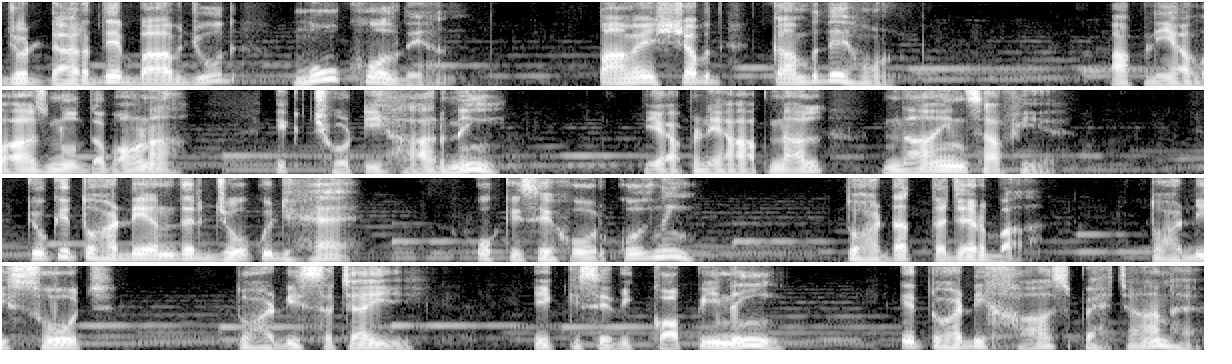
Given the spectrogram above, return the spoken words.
ਜੋ ਡਰ ਦੇ ਬਾਵਜੂਦ ਮੂੰਹ ਖੋਲਦੇ ਹਨ, ਭਾਵੇਂ ਸ਼ਬਦ ਕੰਬਦੇ ਹੋਣ। ਆਪਣੀ ਆਵਾਜ਼ ਨੂੰ ਦਬਾਉਣਾ ਇੱਕ ਛੋਟੀ ਹਾਰ ਨਹੀਂ, ਇਹ ਆਪਣੇ ਆਪ ਨਾਲ ਨਾ ਇਨਸਾਫੀ ਹੈ, ਕਿਉਂਕਿ ਤੁਹਾਡੇ ਅੰਦਰ ਜੋ ਕੁਝ ਹੈ, ਉਹ ਕਿਸੇ ਹੋਰ ਕੋਲ ਨਹੀਂ। ਤੁਹਾਡਾ ਤਜਰਬਾ, ਤੁਹਾਡੀ ਸੋਚ, ਤੁਹਾਡੀ ਸਚਾਈ ਇਹ ਕਿਸੇ ਦੀ ਕਾਪੀ ਨਹੀਂ, ਇਹ ਤੁਹਾਡੀ ਖਾਸ ਪਹਿਚਾਨ ਹੈ।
